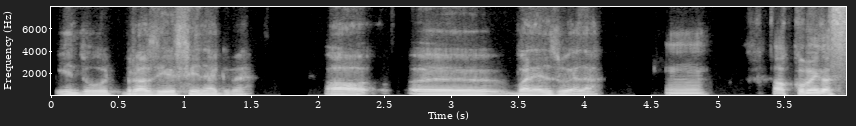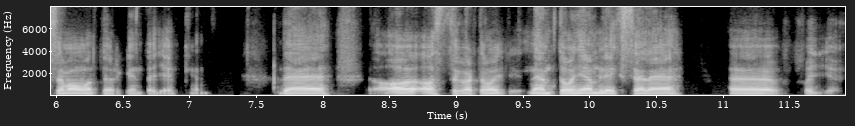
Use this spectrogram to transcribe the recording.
indult brazil színekbe a ö, Valenzuela. Mm. Akkor még azt hiszem amatőrként egyébként. De azt akartam, hogy nem tudom, hogy emlékszel-e, hogy,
